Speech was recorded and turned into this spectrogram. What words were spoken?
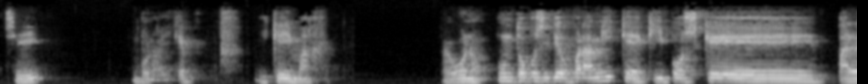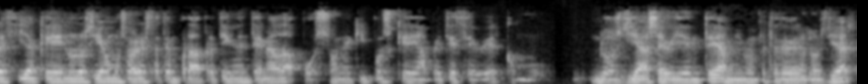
sí. Bueno, y qué, y qué imagen. Pero bueno, punto positivo para mí que equipos que parecía que no los íbamos a ver esta temporada prácticamente nada, pues son equipos que apetece ver, como los Jazz, evidente, a mí me apetece ver a los Jazz,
